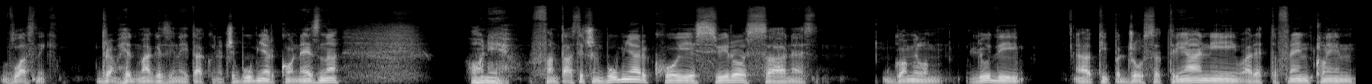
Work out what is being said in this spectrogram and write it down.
vlasnik Drumhead magazina i tako, inače bubnjar, ko ne zna, on je fantastičan bubnjar koji je svirao sa, ne znam, gomilom ljudi, a, tipa Joe Satriani, Aretha Franklin,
